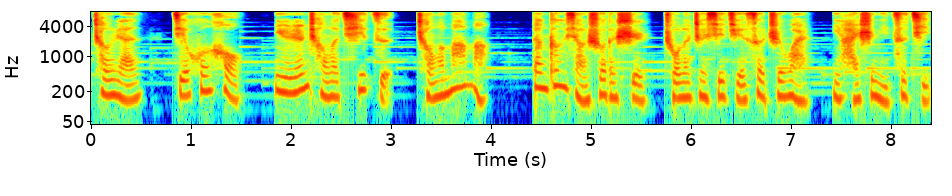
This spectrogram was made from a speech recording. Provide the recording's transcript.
诚然，结婚后女人成了妻子，成了妈妈，但更想说的是，除了这些角色之外，你还是你自己。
